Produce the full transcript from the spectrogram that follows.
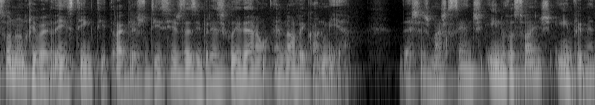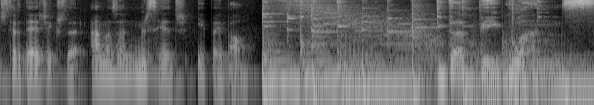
sou Nuno Ribeiro da Instinct e trago-lhe as notícias das empresas que lideram a nova economia. Destas mais recentes inovações e investimentos estratégicos da Amazon, Mercedes e PayPal. The Big Ones.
